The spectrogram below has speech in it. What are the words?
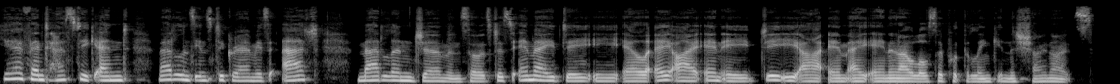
Yeah, fantastic. And Madelaine's Instagram is at Madelaine German. So it's just M A D E L A I N E G E R M A N. And I will also put the link in the show notes.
